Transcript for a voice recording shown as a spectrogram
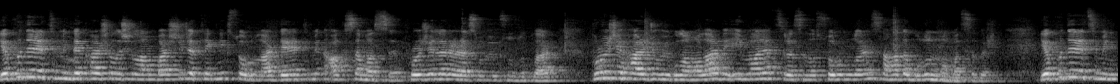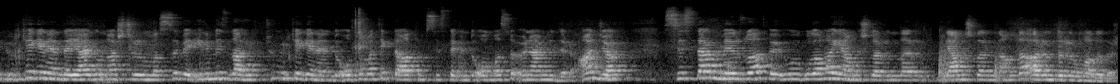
Yapı denetiminde karşılaşılan başlıca teknik sorunlar, denetimin aksaması, projeler arası uyumsuzluklar, proje harici uygulamalar ve imalat sırasında sorumluların sahada bulunmamasıdır. Yapı denetimin ülke genelinde yaygınlaştırılması ve ilimiz dahil tüm ülke genelinde otomatik dağıtım sisteminde olması önemlidir. Ancak sistem mevzuat ve uygulama yanlışlarından, yanlışlarından da arındırılmalıdır.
